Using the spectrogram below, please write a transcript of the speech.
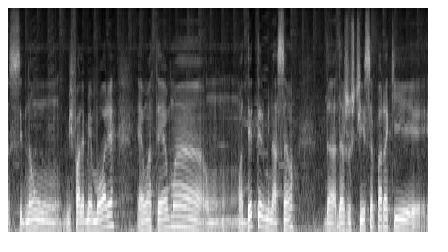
se não me falha a memória, é uma, até uma, uma determinação da, da justiça para que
